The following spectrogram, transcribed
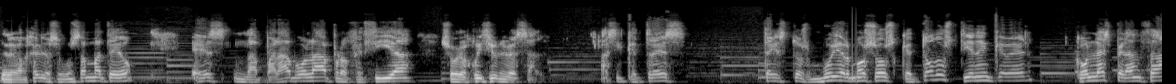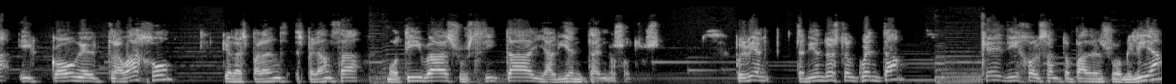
del Evangelio según San Mateo es la parábola profecía sobre el juicio universal. Así que tres textos muy hermosos que todos tienen que ver con la esperanza y con el trabajo que la esperanza motiva, suscita y alienta en nosotros. Pues bien, teniendo esto en cuenta, ¿qué dijo el Santo Padre en su homilía?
